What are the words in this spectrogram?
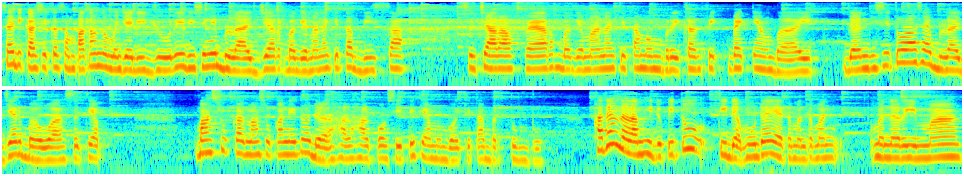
saya dikasih kesempatan untuk menjadi juri. Di sini belajar bagaimana kita bisa secara fair bagaimana kita memberikan feedback yang baik. Dan di situlah saya belajar bahwa setiap masukan-masukan itu adalah hal-hal positif yang membuat kita bertumbuh. Kadang dalam hidup itu tidak mudah ya teman-teman menerima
